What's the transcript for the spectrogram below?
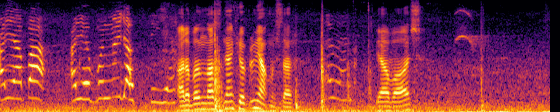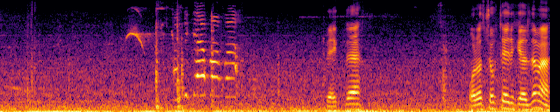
Araba. Arabanı yaptı. Arabanın lastiğinden köprü mü yapmışlar? Evet. Yavaş. Hadi gel baba. Bekle. Orası çok tehlikeli değil mi?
